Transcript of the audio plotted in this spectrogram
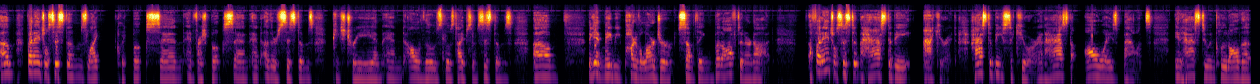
Um, financial systems like QuickBooks and, and FreshBooks and, and other systems, Peachtree and, and all of those those types of systems. Um, again, maybe part of a larger something, but often are not. A financial system has to be accurate, has to be secure, and has to always balance. It has to include all the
